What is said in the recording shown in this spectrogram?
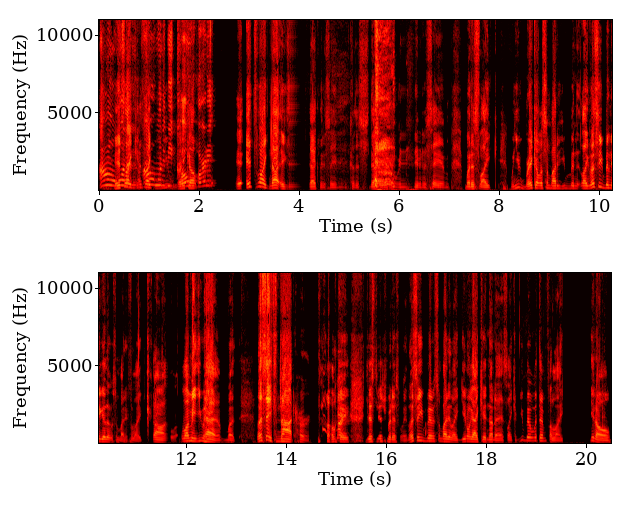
I don't want to. it's I like don't want to be cold hearted. It, it's like not exactly the same because it's definitely near the same. But it's like when you break up with somebody, you've been like, let's say you've been together with somebody for like, uh, well, I mean, you have, but let's say it's not her. okay, Right. just just for this way. Let's say you've been with somebody like you don't got a kid, none of that. It's like if you've been with them for like, you know,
